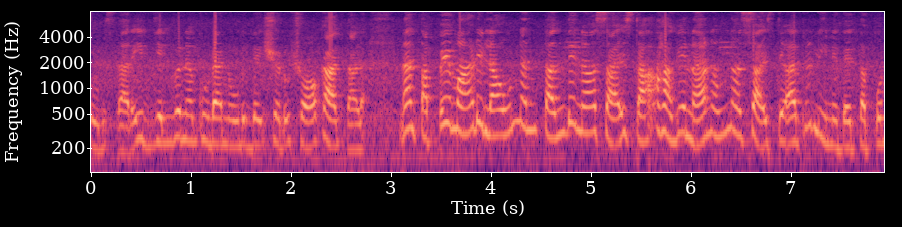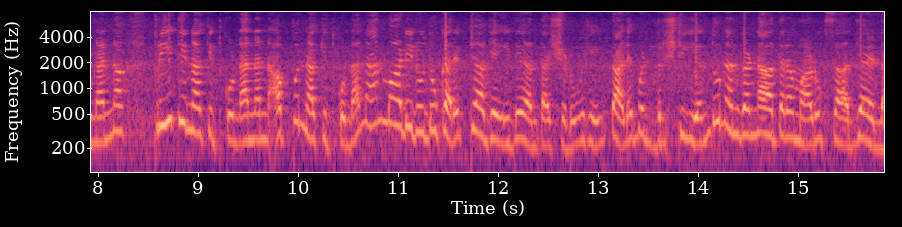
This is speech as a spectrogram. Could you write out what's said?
ತೋರಿಸ್ತಾರೆ. ಇದೆಲ್ಲವನ್ನ ಕೂಡ ನೋಡಿದ ಶರು ಶಾಕ್ ಆಗ್ತಾಳೆ. ನಾನು ತಪ್ಪೇ ಮಾಡಿಲ್ಲ. ಅವ್ನು ನನ್ನ ತಂದೆನ ಸಾಯಿಸ್ತಾ, ಹಾಗೆ ನಾನು ಅವನ್ನ ಸಾಯಿಸ್ತೆ ಅದರಲ್ಲಿ ಏನಿದೆ ತಪ್ಪು? ನನ್ನ ಪ್ರೀತಿನ ಕಿತ್ಕೊಂಡ, ನನ್ನ ಅಪ್ಪನ ಕಿತ್ಕೊಂಡ ನಾನು ಮಾಡಿರೋದು ಕರೆಕ್ಟಾಗೇ ಇದೆ ಅಂತ ಶರು ಹೇಳ್ತಾಳೆ. ಬಟ್ ದೃಷ್ಟಿ ಎಂದು ನನ್ನ ಗಂಡ ಆ ಮಾಡೋಕ್ಕೆ ಸಾಧ್ಯ ಇಲ್ಲ.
